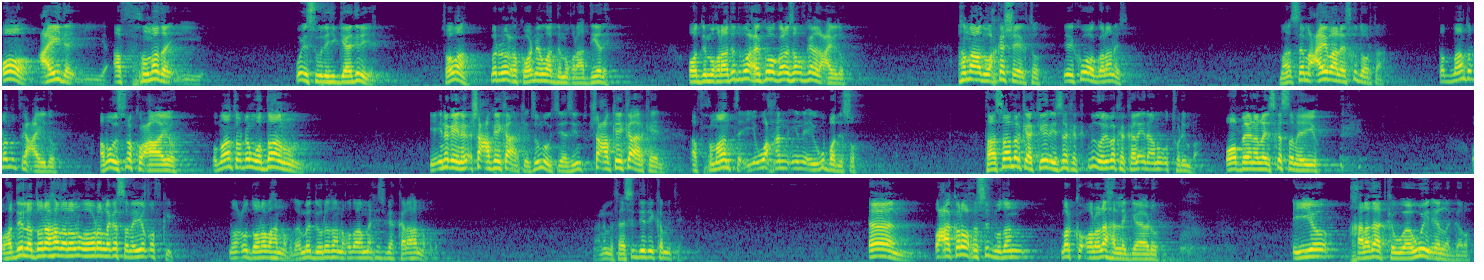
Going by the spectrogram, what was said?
Oo cayda iyo afxumada iyo way iswada higaadinayaan soo ma? Marna wuxuu ka odhanaya waa dimuqraadiyade. Oo dimuqraadiyadduba waxay ku ogolanaysaa qofka inaad caydo. Ama aad wax ka sheegto iyay ku oggolaanaysa. Mase ma cay baa la ysku doortaa. Dad maanta o dhan dadka caydo ama uu isna kucaayo oo maanta o dhan wadaanuun inagayna shacabkay ka arkeen soo moogta siyaasiyiintu? Shacabkay ka arkeen afxumaanta iyo waxan in ay ugu badiso. Taasaa markaa keenaysa mid waliba ka kale inaanu u turinba oo beena la iska sameeyo. Oo haddii la doono hadalan u odhan laga sameeyo qofkii noocuu doonaba ha noqdo ama dowlad ha noqdo ama xisbi kale ha noqdo manaa mafaasideeday ka mid tahay. Waxaa kaloo xusid mudan marka ololaha la gaadho iyo khaladaadka waaweyn ee la galo.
